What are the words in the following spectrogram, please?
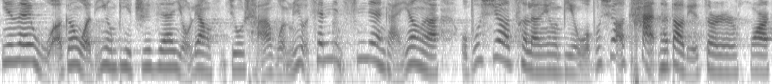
因为我跟我的硬币之间有量子纠缠，我们有心电心电感应啊，我不需要测量硬币，我不需要看它到底字儿是花儿，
